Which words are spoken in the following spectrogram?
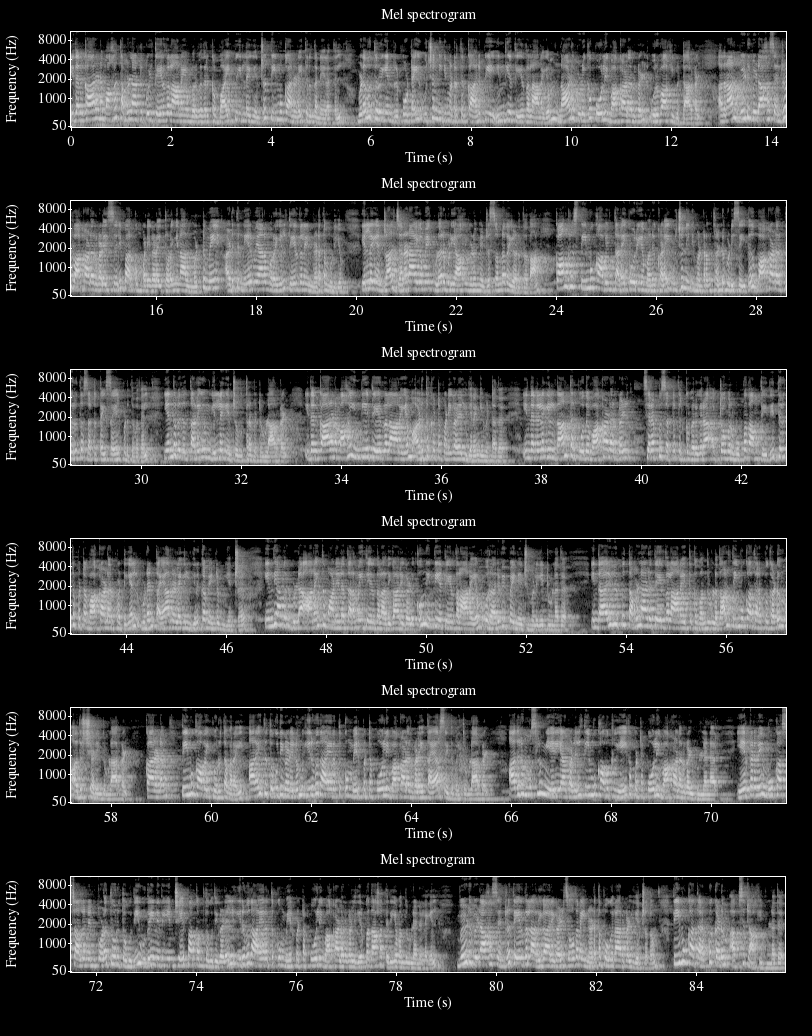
இதன் காரணமாக தமிழ்நாட்டுக்குள் தேர்தல் ஆணையம் வருவதற்கு வாய்ப்பு இல்லை என்று திமுக நினைத்திருந்த நேரத்தில் உளவுத்துறையின் ரிப்போர்ட்டை உச்சநீதிமன்றத்திற்கு அனுப்பிய இந்திய தேர்தல் ஆணையம் நாடு முழுக்க போலி வாக்காளர்கள் உருவாகிவிட்டார்கள். அதனால் வீடு வீடாக சென்று வாக்காளர்களை சரிபார்க்கும் பணிகளை தொடங்கினால் மட்டுமே அடுத்து நேர்மையான முறையில் தேர்தலை நடத்த முடியும். இல்லை என்றால் ஜனநாயகமே குளறுபடி ஆகிவிடும் என்று சொன்னதை அடுத்துதான் காங்கிரஸ் திமுகவின் தடை கோரிய மனுக்களை உச்சநீதிமன்றம் தள்ளுபடி செய்து வாக்காளர் திருத்த சட்டத்தை செயல்படுத்துவதில் எந்தவித தடையும் இல்லை என்று உத்தரவிட்டுள்ளார்கள். இதன் காரணமாக இந்திய தேர்தல் ஆணையம் அடுத்த கட்ட பணிகளில் இறங்கிவிட்டது. இந்த நிலையில்தான் தற்போது வாக்காளர்கள் சிறப்பு சட்டத்திற்கு வருகிற அக்டோபர் முப்பதாம் தேதி திருத்தப்பட்ட வாக்காளர் பட்டியல் உடன் தயார் நிலையில் இருக்க வேண்டும் என்று இந்தியாவில் உள்ள அனைத்து மாநில தலைமை தேர்தல் அதிகாரிகளுக்கும் இந்திய தேர்தல் ஆணையம் ஒரு அறிவிப்பை நேற்று வெளியிட்டுள்ளது. இந்த அறிவிப்பு தமிழ்நாடு தேர்தல் ஆணையத்துக்கு வந்துள்ளதால் திமுக தரப்பு கடும் அதிர்ச்சி அடைந்துள்ளார்கள். காரணம் திமுகவை பொறுத்தவரை அனைத்து தொகுதிகளிலும் இருபதாயிரத்துக்கும் மேற்பட்ட போலி வாக்காளர்களை தயார் செய்து வைத்துள்ளார்கள். அதிலும் முஸ்லிம் ஏரியாக்களில் திமுகவுக்கு ஏகப்பட்ட போலி வாக்காளர்கள் உள்ளனர். ஏற்கனவே மு க ஸ்டாலினின் கொளத்தூர் தொகுதி உதயநிதியின் சேப்பாக்கம் தொகுதிகளில் இருபது ஆயிரத்துக்கும் மேற்பட்ட போலி வாக்காளர்கள் இருப்பதாக தெரிய வந்துள்ள நிலையில் வீடு வீடாக சென்று தேர்தல் அதிகாரிகள் சோதனை நடத்தப் போகிறார்கள் என்றதும் திமுக தரப்பு கடும் அப்செட் ஆகியுள்ளது.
